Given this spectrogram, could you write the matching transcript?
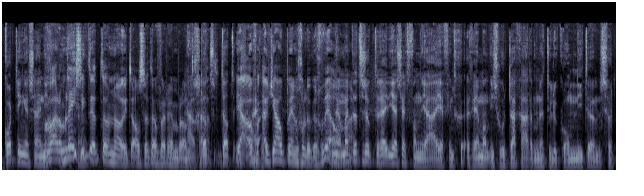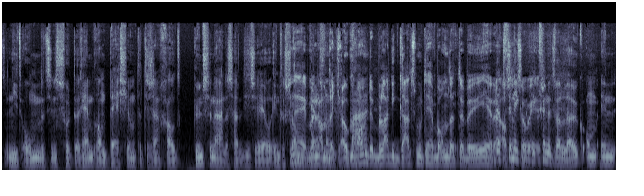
kortingen zijn niet Maar waarom lees ik dat dan nooit als het over Rembrandt nou, gaat? Dat, dat ja, over, uit jouw pen gelukkig wel. Nou, maar, dat is ook de reden. Jij zegt van, ja, jij vindt Rembrandt niet zo goed. Daar gaat het me natuurlijk om. Niet, een soort, niet om. Dat is een soort Rembrandt-besje. Want het is een groot kunstenaar. Dus die is heel interessant. Nee, maar omdat je ook gewoon de bloody guts moet hebben om dat te beweren. Dat als het ik, zo is. ik vind het wel leuk om in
